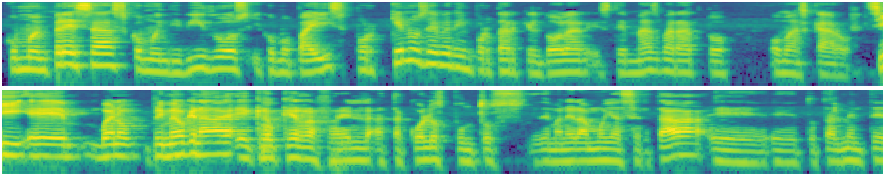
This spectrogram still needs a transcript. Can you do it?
como empresas, como individuos y como país, ¿por qué nos debe de importar que el dólar esté más barato o más caro? Sí, eh, bueno, primero que nada, eh, creo que Rafael atacó los puntos de manera muy acertada. Eh, totalmente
